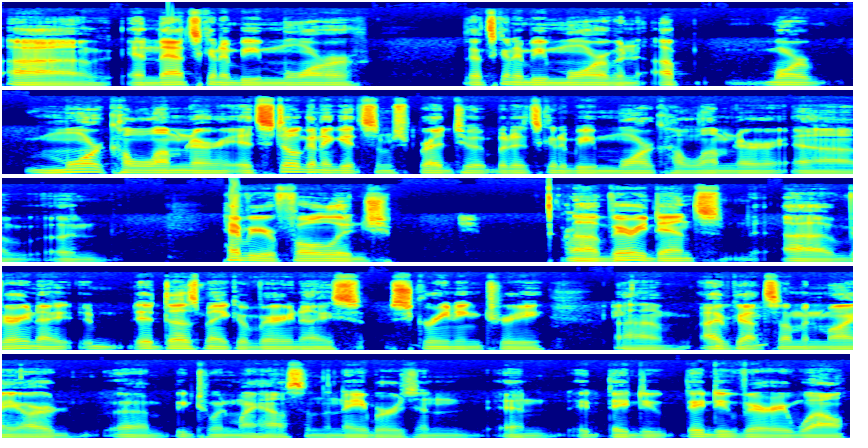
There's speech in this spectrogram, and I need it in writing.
uh, and that's going to be more. That's going to be more of an up, more more columnar. It's still going to get some spread to it, but it's going to be more columnar, uh, heavier foliage. Uh, very dense, uh, very nice. It does make a very nice screening tree. Um, I've got some in my yard uh, between my house and the neighbors, and and it, they do they do very well.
